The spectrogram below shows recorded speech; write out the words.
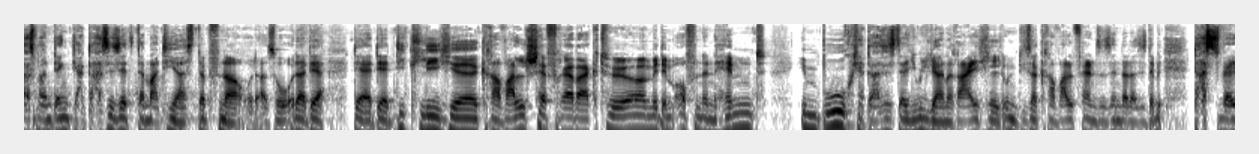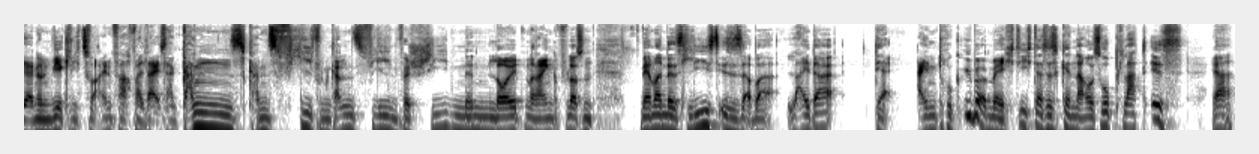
dass man denkt, ja, das ist jetzt der Matthias Döpfner oder so, oder der, der, der dickliche Krawall-Chefredakteur mit dem offenen Hemd im Buch, ja, das ist der Julian Reichelt und dieser Krawall-Fernsehsender, das ist der, das wäre ja nun wirklich zu einfach, weil da ist ja ganz, ganz viel von ganz vielen verschiedenen Leuten reingeflossen. Wenn man das liest, ist es aber leider der Eindruck übermächtig, dass es genau so platt ist, ja,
